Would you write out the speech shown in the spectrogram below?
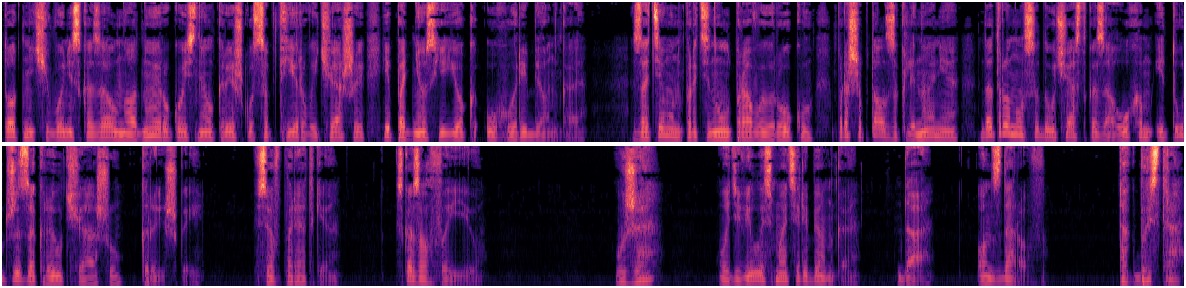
Тот ничего не сказал, но одной рукой снял крышку сапфировой чаши и поднес ее к уху ребенка. Затем он протянул правую руку, прошептал заклинание, дотронулся до участка за ухом и тут же закрыл чашу крышкой. «Все в порядке», — сказал Фэйю. «Уже?» — удивилась мать ребенка. «Да, он здоров». «Так быстро?»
